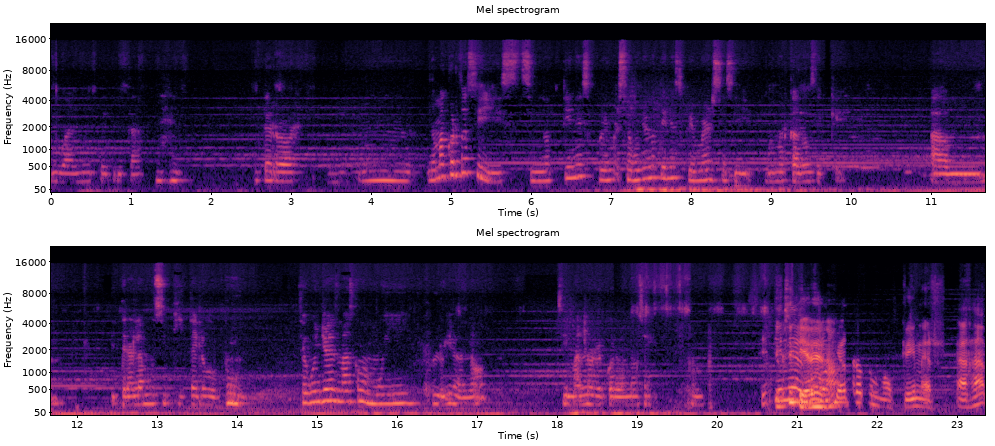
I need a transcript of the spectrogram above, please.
igual muy tétrica. Terror. Mm, no me acuerdo si, si no tiene screamers. Según yo no tiene screamers así muy marcados de que am, literal la musiquita y luego ¡pum! Según yo es más como muy fluido, ¿no? Si mal no recuerdo, no sé. Mm. Sí, tiene sí tiene, ¿no? que otro como screamer. Ajá,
